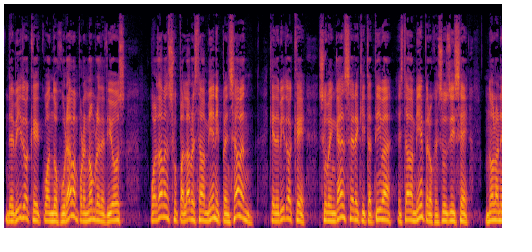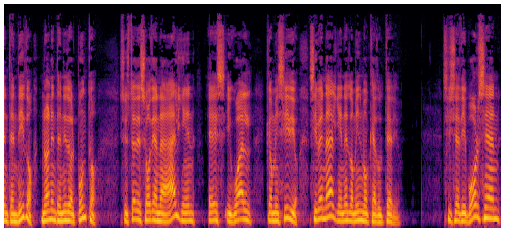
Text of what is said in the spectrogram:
debido a que cuando juraban por el nombre de Dios, guardaban su palabra, estaban bien, y pensaban que debido a que su venganza era equitativa, estaban bien, pero Jesús dice, no lo han entendido, no han entendido el punto. Si ustedes odian a alguien, es igual que homicidio. Si ven a alguien, es lo mismo que adulterio. Si se divorcian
